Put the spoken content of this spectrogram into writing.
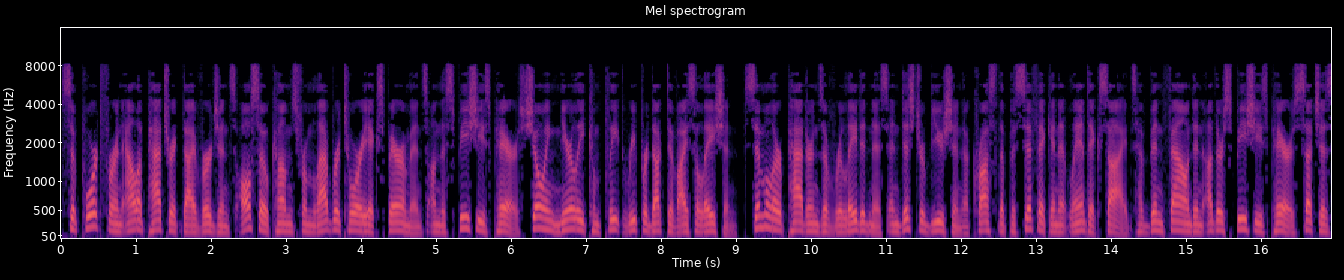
Support for an allopatric divergence also comes from laboratory experiments on the species pairs showing nearly complete reproductive isolation. Similar patterns of relatedness and distribution across the Pacific and Atlantic sides have been found in other species pairs such as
